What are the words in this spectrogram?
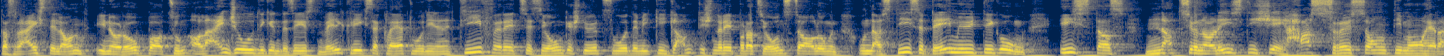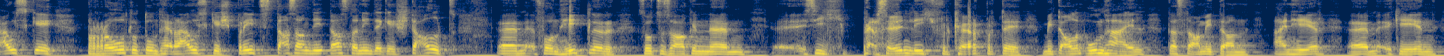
das reichste Land in Europa, zum Alleinschuldigen des Ersten Weltkriegs erklärt wurde, in eine tiefe Rezession gestürzt wurde mit gigantischen Reparationszahlungen. Und aus dieser Demütigung ist das nationalistische Hassressentiment herausgebrochen gebrodelt und herausgespritzt, das, die, das dann in der Gestalt ähm, von Hitler sozusagen ähm, äh, sich persönlich verkörperte mit allem Unheil, das damit dann einhergehen ähm,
